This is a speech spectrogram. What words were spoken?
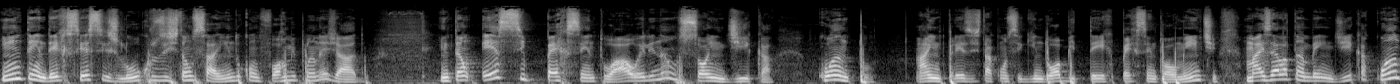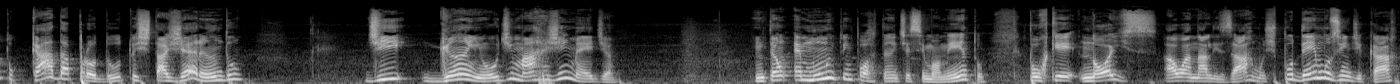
e entender se esses lucros estão saindo conforme planejado. Então, esse percentual, ele não só indica quanto a empresa está conseguindo obter percentualmente, mas ela também indica quanto cada produto está gerando de ganho ou de margem média. Então é muito importante esse momento, porque nós, ao analisarmos, podemos indicar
